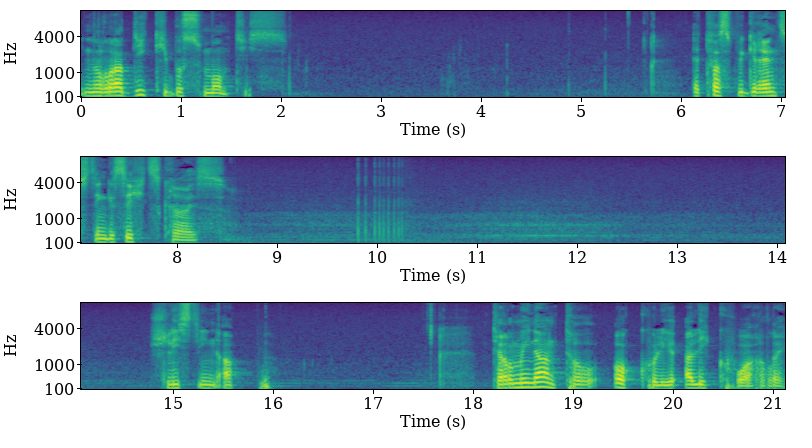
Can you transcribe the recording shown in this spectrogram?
in radicibus montis. Etwas begrenzt den Gesichtskreis. Schließt ihn ab. Terminantur oculi aliquare.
